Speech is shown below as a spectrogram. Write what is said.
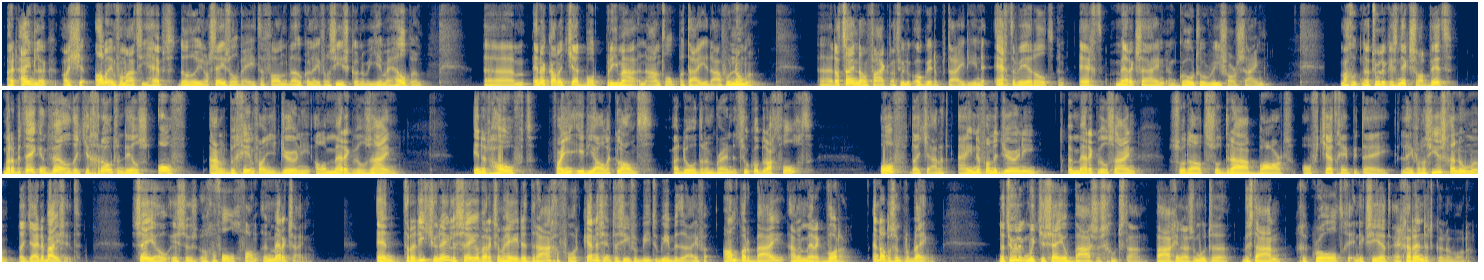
uiteindelijk, als je alle informatie hebt, dan wil je nog steeds wel weten van welke leveranciers kunnen we hiermee helpen. Um, en dan kan een chatbot prima een aantal partijen daarvoor noemen. Uh, dat zijn dan vaak natuurlijk ook weer de partijen die in de echte wereld een echt merk zijn, een go-to resource zijn. Maar goed, natuurlijk is niks zwart-wit. Maar dat betekent wel dat je grotendeels of aan het begin van je journey al een merk wil zijn in het hoofd van je ideale klant, waardoor er een branded zoekopdracht volgt. Of dat je aan het einde van de journey een merk wil zijn, zodat zodra Bart of ChatGPT leveranciers gaan noemen, dat jij erbij zit. SEO is dus een gevolg van een merk zijn. En traditionele SEO-werkzaamheden dragen voor kennisintensieve B2B-bedrijven amper bij aan een merk worden. En dat is een probleem. Natuurlijk moet je SEO-basis goed staan. Pagina's moeten bestaan, gecrawled, geïndexeerd en gerenderd kunnen worden.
